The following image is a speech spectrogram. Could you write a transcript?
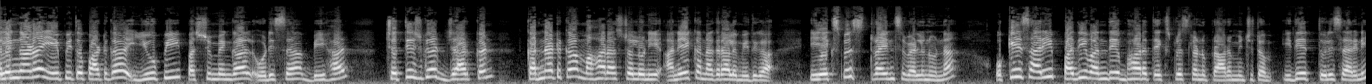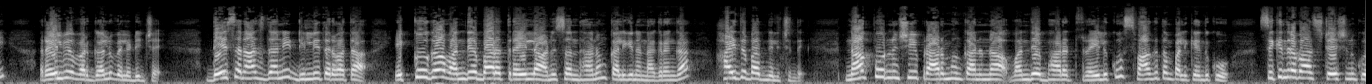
తెలంగాణ ఏపీతో పాటుగా యూపీ పశ్చిమ బెంగాల్ ఒడిశా బీహార్ ఛత్తీస్గఢ్ జార్ఖండ్ కర్ణాటక మహారాష్టలోని అనేక నగరాల మీదుగా ఈ ఎక్స్ప్రెస్ ట్రైన్స్ వెళ్ళనున్న ఒకేసారి పది వందే భారత్ ఎక్స్ప్రెస్లను ప్రారంభించడం ఇదే తొలిసారిని రైల్వే వర్గాలు వెల్లడించాయి. దేశ రాజధాని ఢిల్లీ తర్వాత ఎక్కువగా వందే భారత్ రైళ్ళ అనుసంధానం కలిగిన నగరంగా హైదరాబాద్ నిలిచింది. నాగ్పూర్ నుంచి ప్రారంభం కానున్న వందే భారత్ రైలుకు స్వాగతం పలికేందుకు సికింద్రాబాద్ స్టేషన్కు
